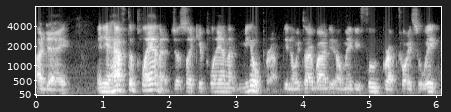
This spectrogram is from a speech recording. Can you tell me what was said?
a day. And you have to plan it, just like you plan a meal prep. You know, we talk about you know maybe food prep twice a week.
